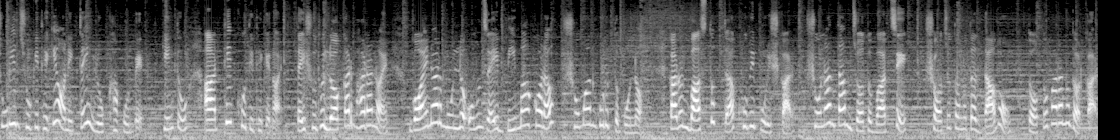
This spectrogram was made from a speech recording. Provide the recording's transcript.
চুরির ঝুঁকি থেকে অনেকটাই রক্ষা করবে, কিন্তু আর্থিক ক্ষতি থেকে নয়, তাই শুধু লকার ভাড়া নয়, গয়নার মূল্য অনুযায়ী বীমা করাও সমান গুরুত্বপূর্ণ। কারণ বাস্তবটা খুবই পরিষ্কার, সোনার দাম যত বাড়ছে, সচেতনতার দামও তত বাড়ানো দরকার।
